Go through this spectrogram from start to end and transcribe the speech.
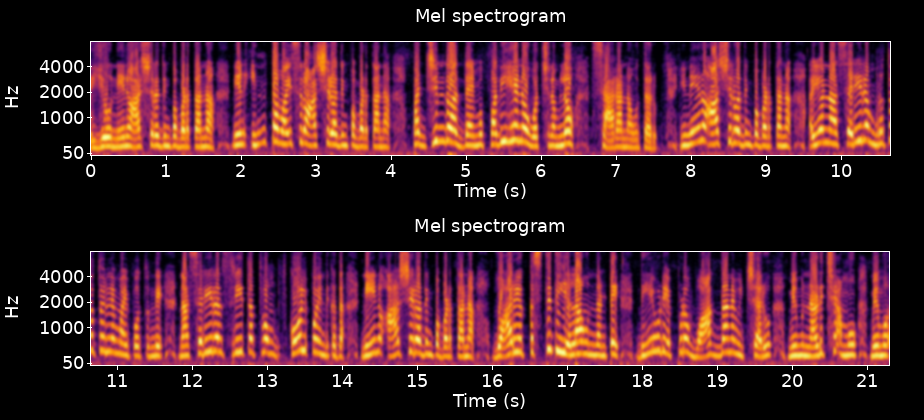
అయ్యో నేను ఆశీర్వదింపబడతానా? నేను ఇంత వయసులో ఆశీర్వదింపబడతానా? పద్దెనిమిదో అధ్యాయము పదిహేనో వచనంలో సారా నవ్వుతారు. నేను ఆశీర్వదింపబడతానా? అయ్యో నా శరీరం మృతతుల్యం అయిపోతుంది. నా శరీరం స్త్రీతత్వం కోల్పోయింది కదా. నేను ఆశీర్వదింపబడతానా? వారి యొక్క స్థితి ఎలా ఉందంటే దేవుడు ఎప్పుడో వాగ్దానం ఇచ్చారు. మేము నడిచాము. మేము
